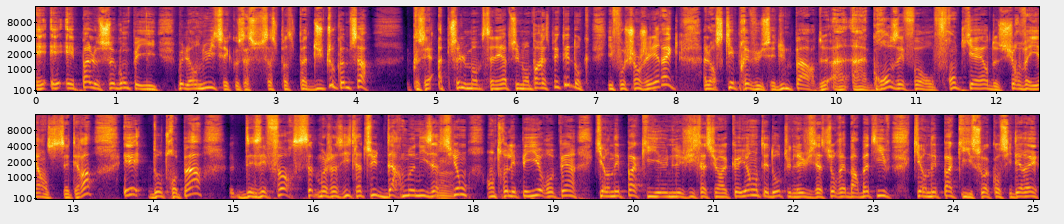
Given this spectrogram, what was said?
et, et, et, pas le second pays. Mais l'ennui, c'est que ça, ça se passe pas du tout comme ça. Que c'est absolument, ça n'est absolument pas respecté. Donc, il faut changer les règles. Alors, ce qui est prévu, c'est d'une part de, un, un, gros effort aux frontières de surveillance, etc. Et d'autre part, des efforts, moi j'insiste là-dessus, d'harmonisation mmh. entre les pays européens, qui en est pas qu'il y ait une législation accueillante et d'autres une législation rébarbative, qui en est pas qui soit considéré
